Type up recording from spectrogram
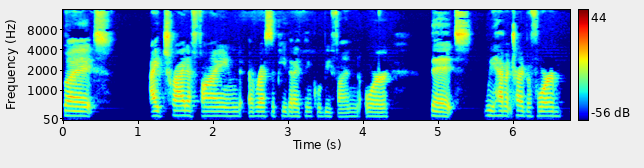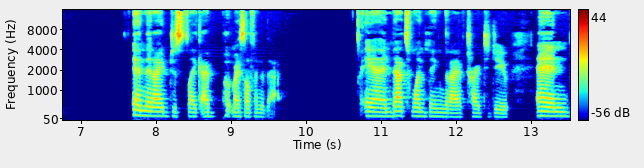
But I try to find a recipe that I think would be fun or that we haven't tried before. And then I just like, I put myself into that. And that's one thing that I've tried to do. And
